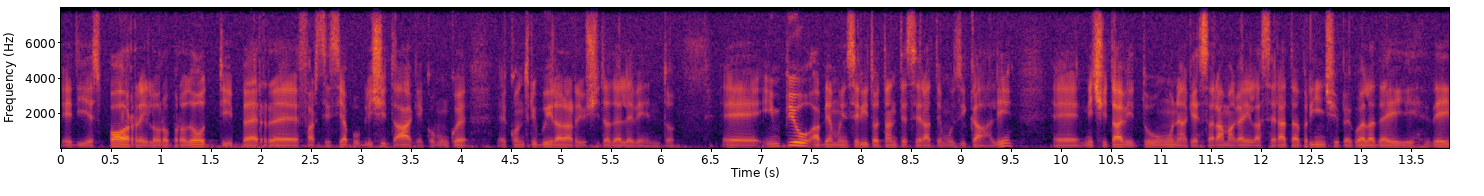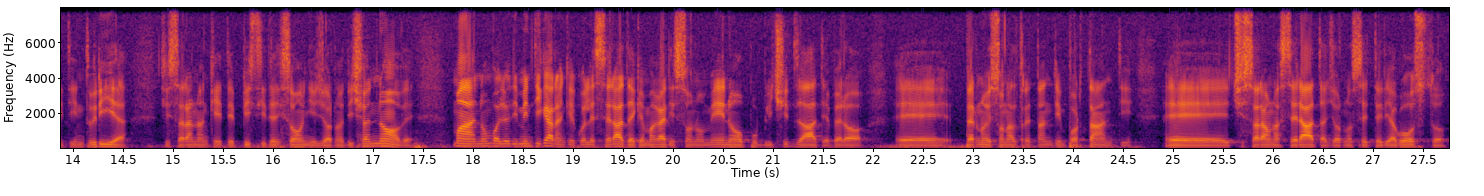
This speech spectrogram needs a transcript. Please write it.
e di esporre i loro prodotti per eh, farsi sia pubblicità che comunque eh, contribuire alla riuscita dell'evento. Eh, in più abbiamo inserito tante serate musicali, eh, ne citavi tu una che sarà magari la serata principe, quella dei, dei Tinturia, ci saranno anche i teppisti dei sogni giorno 19, ma non voglio dimenticare anche quelle serate che magari sono meno pubblicizzate, però eh, per noi sono altrettanto importanti. Eh, ci sarà una serata giorno 7 di agosto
